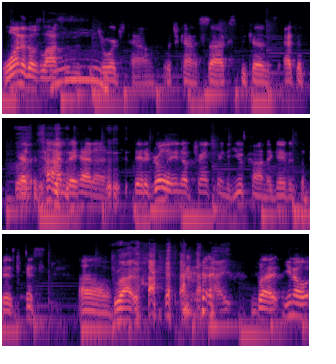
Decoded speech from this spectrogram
one of those losses is Mm. to Georgetown, which kind of sucks because at the Right. at the time they had a they had a girl that ended up transferring to UConn that gave us the business. Um, Right. right. but you know,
